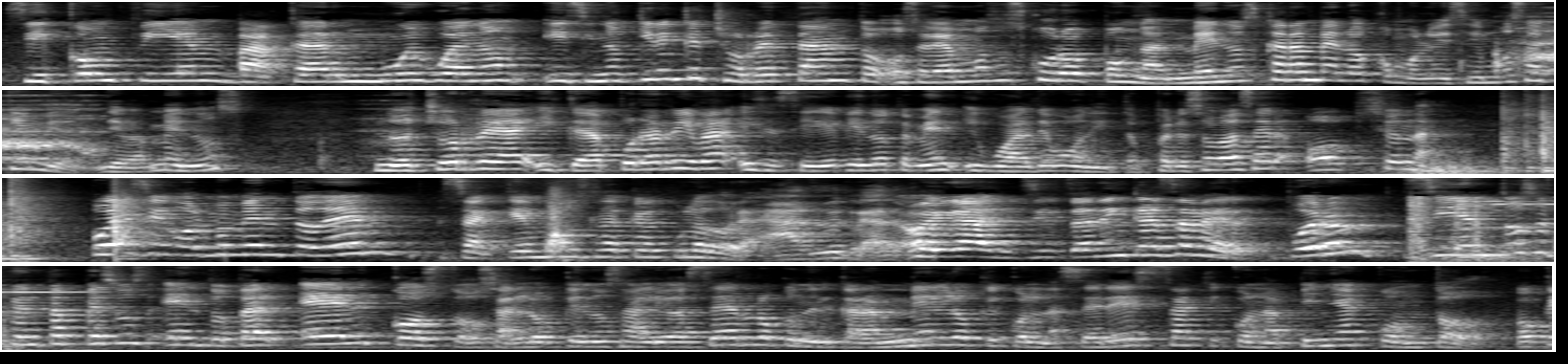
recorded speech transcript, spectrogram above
si confíen, va a quedar muy bueno. Y si no quieren que chorre tanto o se vea más oscuro, pongan menos caramelo como lo hicimos aquí. Miren, lleva menos. No chorrea y queda por arriba y se sigue viendo también igual de bonito. Pero eso va a ser opcional. Pues llegó el momento de saquemos la calculadora. Ah. Oigan, si están en casa, a ver, fueron 170 pesos en total el costo. O sea, lo que nos salió a hacerlo con el caramelo, que con la cereza, que con la piña, con todo, ¿ok?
